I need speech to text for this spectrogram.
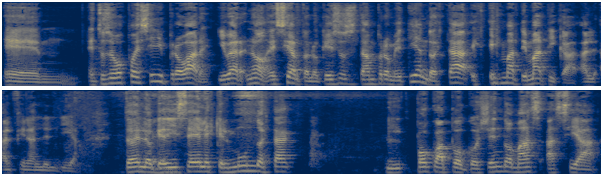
Em, entonces vos podés ir y probar y ver, no, es cierto, lo que ellos están prometiendo está, es, matemática al, final del día. Entonces lo que dice él es que el mundo está poco a poco yendo más hacia,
